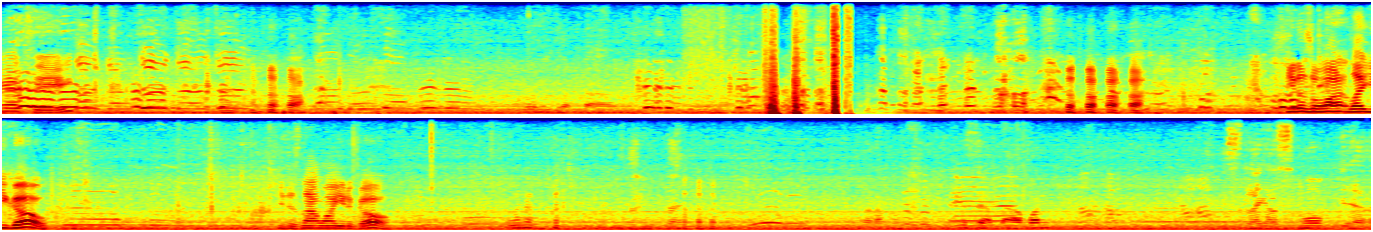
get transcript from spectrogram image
Happy. he doesn't want to let you go. He does not want you to go like a smoke, yeah.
